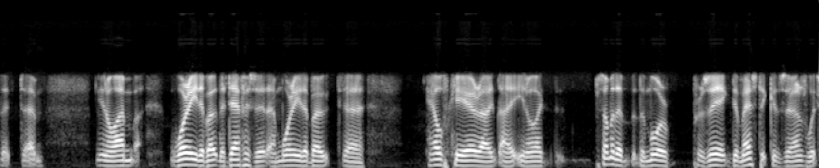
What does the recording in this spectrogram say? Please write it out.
that um, you know I'm worried about the deficit. I'm worried about uh, healthcare. I, I you know I, some of the the more prosaic domestic concerns, which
